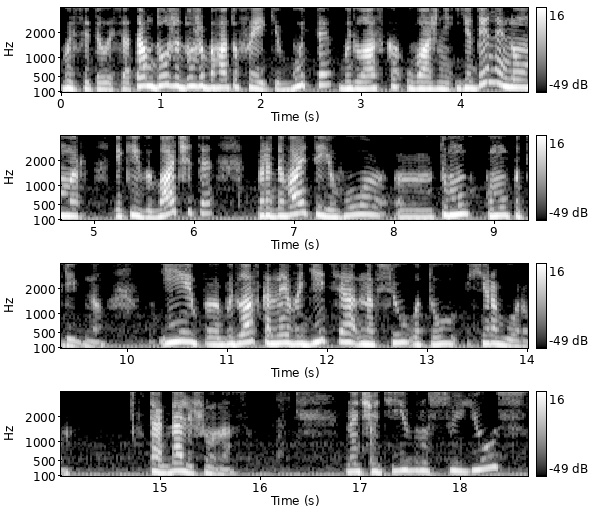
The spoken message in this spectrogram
висвітилися. Там дуже дуже багато фейків. Будьте, будь ласка, уважні. Єдиний номер, який ви бачите, передавайте його е, тому, кому потрібно. І, е, будь ласка, не ведіться на всю оту хірабору. Так, далі що у нас? Значить, Євросоюз.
